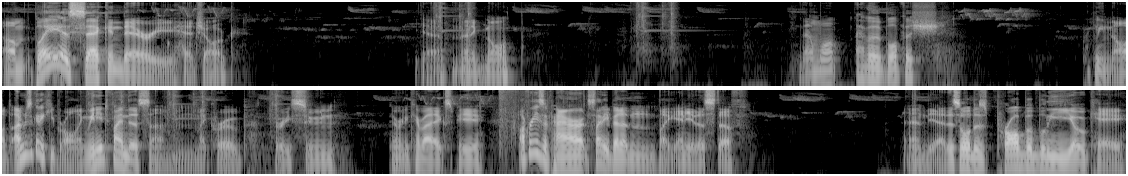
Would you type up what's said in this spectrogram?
Um, play a secondary hedgehog. Yeah, and then ignore. Then what? Have a blobfish? Probably not. I'm just gonna keep rolling. We need to find this um microbe very soon. Don't really care about XP. I'll freeze a parrot, slightly better than like any of this stuff. And yeah, this order's probably okay.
